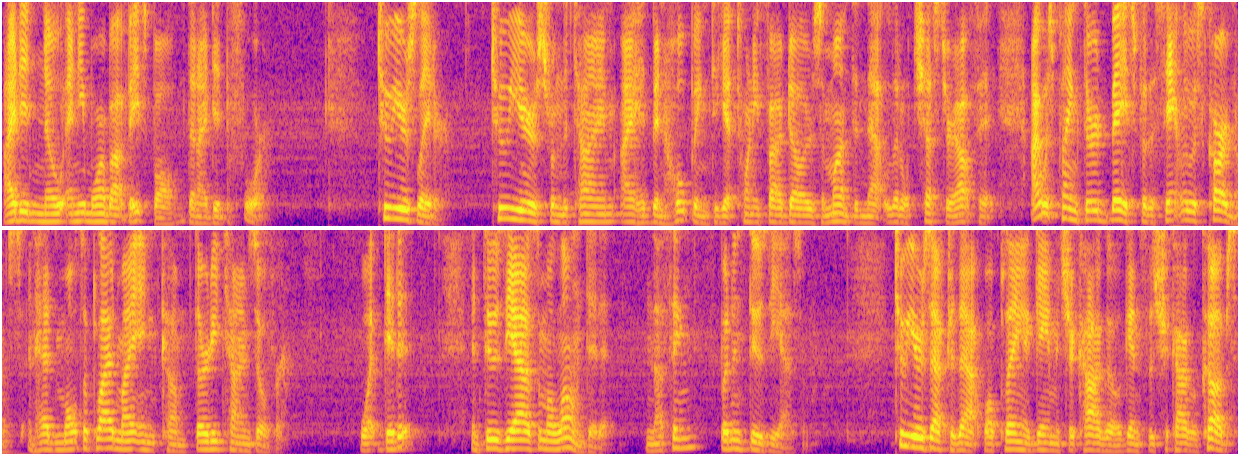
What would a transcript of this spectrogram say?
I didn't know any more about baseball than I did before. Two years later, Two years from the time I had been hoping to get $25 a month in that little Chester outfit, I was playing third base for the St. Louis Cardinals and had multiplied my income 30 times over. What did it? Enthusiasm alone did it. Nothing but enthusiasm. Two years after that, while playing a game in Chicago against the Chicago Cubs,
